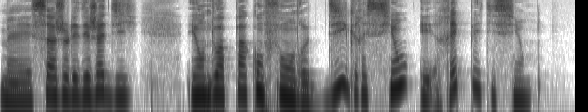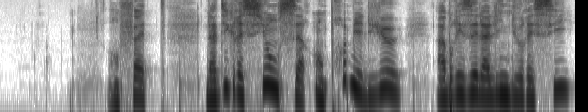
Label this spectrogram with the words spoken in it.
mais ça je l'ai déjà dit, et on ne doit pas confondre digression et répétition. En fait, la digression sert en premier lieu à briser la ligne du récit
